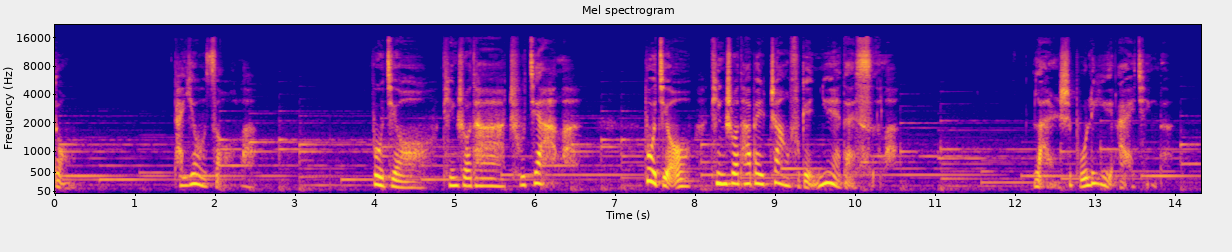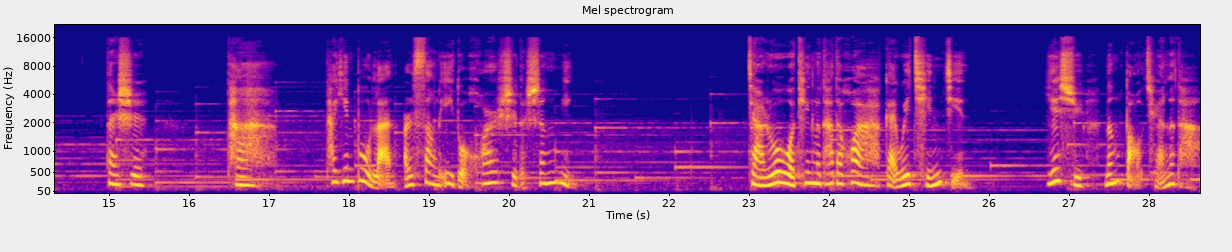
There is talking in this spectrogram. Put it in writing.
动。他又走了。不久，听说她出嫁了。不久，听说她被丈夫给虐待死了。懒是不利于爱情的，但是，她，她因不懒而丧了一朵花似的生命。假如我听了她的话，改为勤谨，也许能保全了她，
